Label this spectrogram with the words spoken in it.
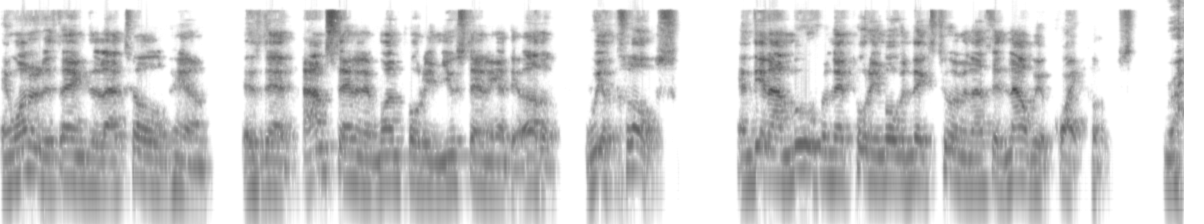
And one of the things that I told him is that I'm standing at one podium, you standing at the other. We're close. And then I moved from that podium over next to him, and I said, "Now we're quite close." Right.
